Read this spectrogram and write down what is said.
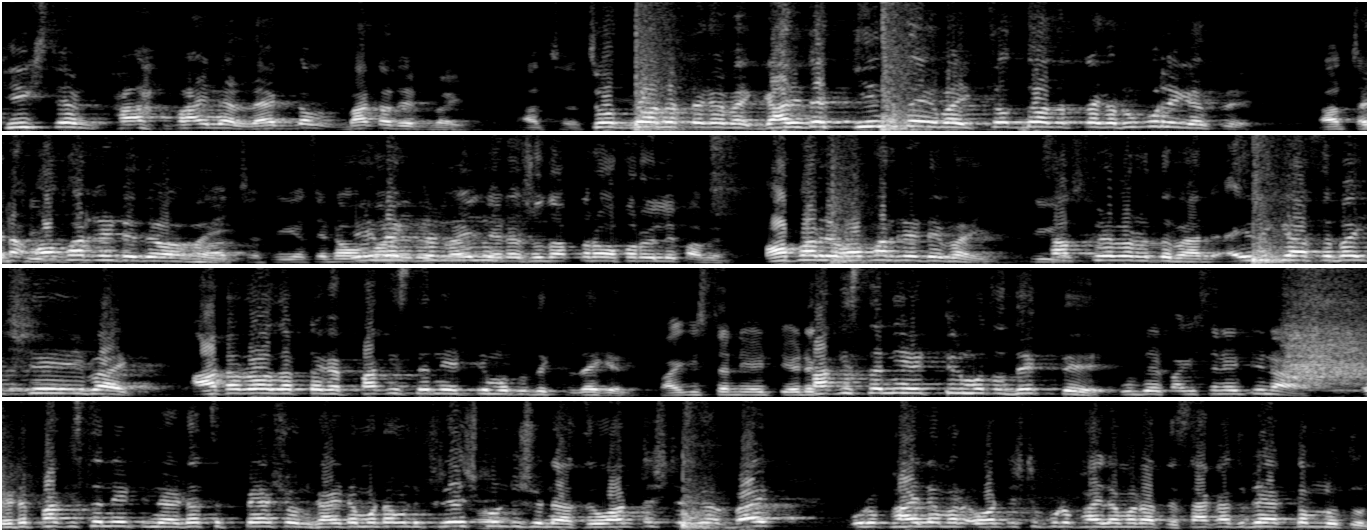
ফিক্সড এন্ড ফাইনাল একদম রেট ভাই। আচ্ছা চোদ্দ হাজার টাকায় ভাই গাড়িটা কিনতে ভাই চোদ্দ হাজার টাকার উপরে গেছে। আচ্ছা, এটা অফার রেটে দেওয়া ভাই। আচ্ছা ঠিক আছে এটা অফার প্রাইস এটা শুধু আপনারা অফার হইলে পাবেন। অফারে অফার রেটে ভাই। সাবস্ক্রাইবার হতে পারে। এদিকে আছে ভাই সেই ভাই আঠারো হাজার টাকা পাকিস্তানি এইটির মতো দেখতে দেখেন। পাকিস্তানি এইটি এটা পাকিস্তানি এইটির মতো দেখতে। কোনদের পাকিস্তানি এইটি না? এটা পাকিস্তানি এইটি না এটা হচ্ছে প্যাশন গাড়িটা মোটামুটি ফ্রেশ কন্ডিশনে আছে ওয়ান টেস্টের বাইক পুরো ফাইল আমার ওয়ান টেস্টে পুরো ফাইল আমার হাতে। চাকা দুটো একদম নতুন।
